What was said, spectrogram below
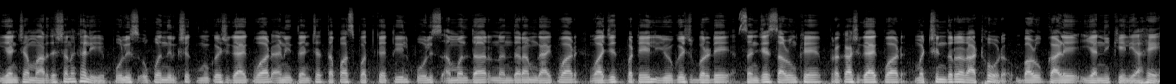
यांच्या मार्गदर्शनाखाली पोलीस उपनिरीक्षक मुकेश गायकवाड आणि त्यांच्या तपास पथकातील पोलीस अंमलदार नंदराम गायकवाड वाजिद पटेल योगेश बर्डे संजय साळुंखे प्रकाश गायकवाड मच्छिंद्र राठोड बाळू काळे यांनी केली आहे.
